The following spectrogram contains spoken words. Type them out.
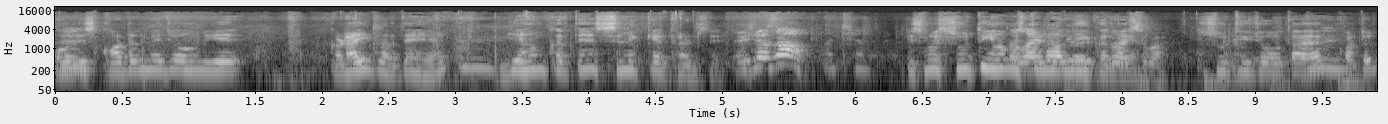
और इस कॉटन में जो हम ये कढ़ाई करते हैं ये हम करते हैं सिल्क के थ्रेड से अच्छा। इसमें सूती हम इस्तेमाल नहीं करते हैं। सूती जो होता है कॉटन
